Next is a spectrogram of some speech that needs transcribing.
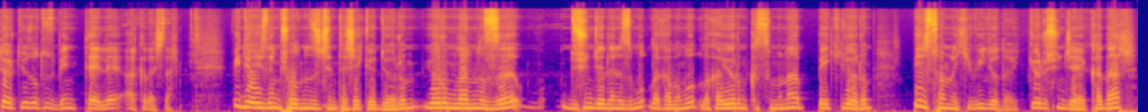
430 bin TL arkadaşlar. Videoyu izlemiş olduğunuz için teşekkür ediyorum. Yorumlarınızı, düşüncelerinizi mutlaka ama mutlaka yorum kısmına bekliyorum. Bir sonraki videoda görüşünceye kadar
